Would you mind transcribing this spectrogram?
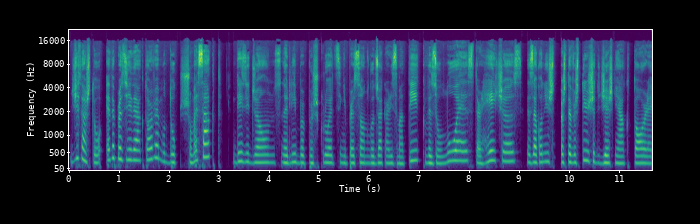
Gjithashtu, edhe përzgjedhja e aktorëve m'u duk shumë e saktë. Daisy Jones në libër përshkruhet si një person goxha karizmatik, vezullues, tërheqës, dhe zakonisht është e vështirë që të gjesh një aktore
